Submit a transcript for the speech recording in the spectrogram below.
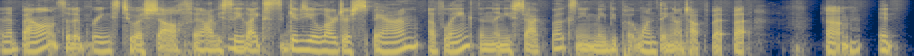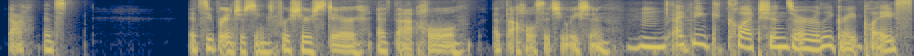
and a balance that it brings to a shelf. It obviously like gives you a larger span of length, and then you stack books and you maybe put one thing on top of it. But um, it yeah, it's it's super interesting for sure. Stare at that whole at that whole situation. Mhm. I think collections are a really great place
